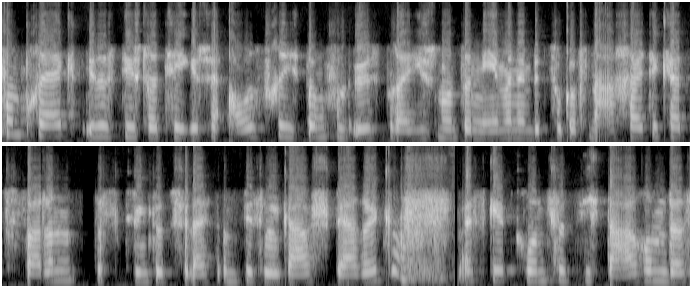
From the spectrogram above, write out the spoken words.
vom Projekt ist es, die strategische Ausrichtung von österreichischen Unternehmen in Bezug auf Nachhaltigkeit zu fördern. Das klingt jetzt vielleicht ein bisschen gar sperrig. Es geht grundsätzlich darum, dass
